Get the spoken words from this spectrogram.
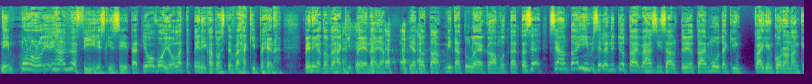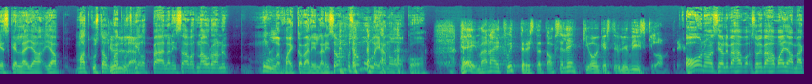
niin mulla on ollut ihan hyvä fiiliskin siitä, että joo, voi olla, että penikat on sitten vähän kipeänä. Penikat on vähän kipeänä ja, ja tota, mitä tuleekaan, mutta että se, se antaa ihmiselle nyt jotain vähän sisältöä, jotain muutakin kaiken koronan keskellä ja, ja matkusta, matkuskielot päällä, niin saavat nauraa nyt mulle vaikka välillä, niin se on, se on mulle ihan ok. Hei, mä näin Twitteristä, että onko se lenkki oikeasti yli viisi kilometriä? Oo, no se oli vähän, se oli vähän vajaa. Mä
